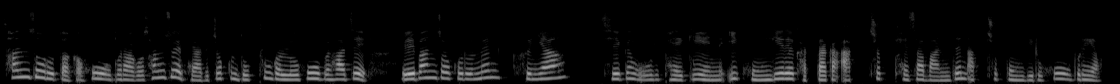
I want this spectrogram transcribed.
산소로다가 호흡을 하고 산소의 배합이 조금 높은 걸로 호흡을 하지 일반적으로는 그냥 지금 우리 대기에 있는 이 공기를 갖다가 압축해서 만든 압축 공기로 호흡을 해요.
